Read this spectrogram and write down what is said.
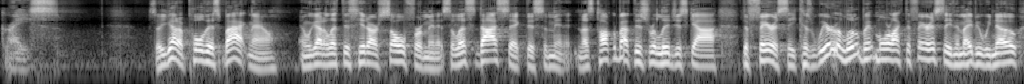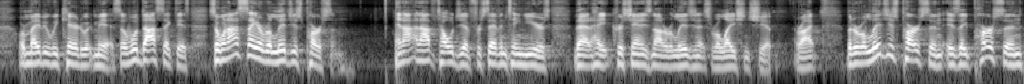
Grace. So you got to pull this back now and we got to let this hit our soul for a minute. So let's dissect this a minute. And let's talk about this religious guy, the Pharisee, because we're a little bit more like the Pharisee than maybe we know or maybe we care to admit. So we'll dissect this. So when I say a religious person, and, I, have told you for 17 years that, hey, Christianity is not a religion, it's a relationship, right? But a religious person is a person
